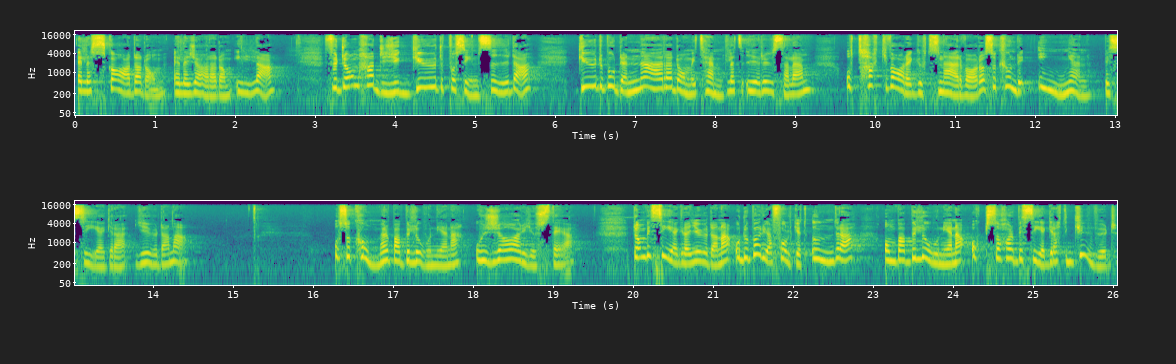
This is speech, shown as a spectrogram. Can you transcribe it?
eller skada dem eller göra dem illa. För de hade ju Gud på sin sida. Gud bodde nära dem i templet i Jerusalem och tack vare Guds närvaro så kunde ingen besegra judarna. Och så kommer babylonierna och gör just det. De besegrar judarna och då börjar folket undra om babylonierna också har besegrat Gud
